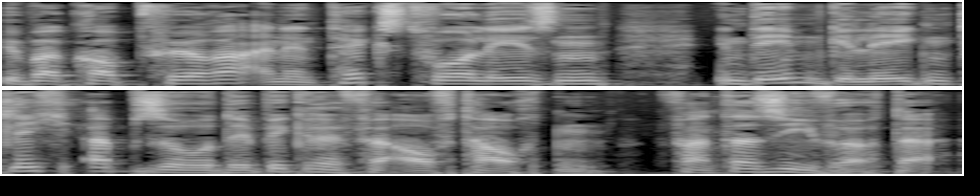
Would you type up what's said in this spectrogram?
über Kopfhörer einen Text vorlesen, in dem gelegentlich absurde Begriffe auftauchten, Fantasiewörter.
